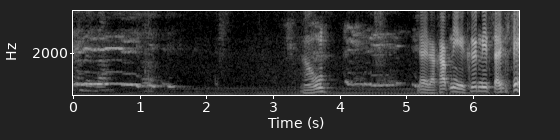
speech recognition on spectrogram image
เป็นดึงแล้วเออเอาได้แล้วครับ นี่คือนิสัยแท้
